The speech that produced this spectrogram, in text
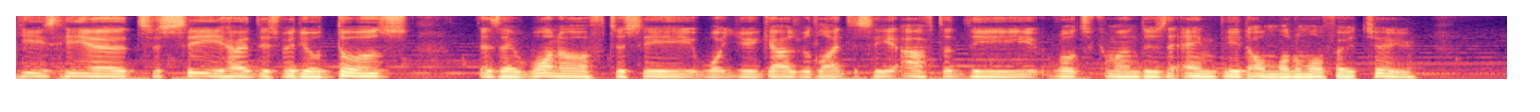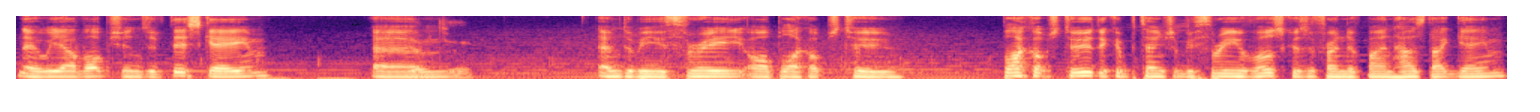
he's here to see how this video does as a one-off to see what you guys would like to see after the Road to Commanders ended on Modern Warfare 2. Now we have options of this game, um. MW3 or Black Ops 2. Black Ops 2, there could potentially be three of us because a friend of mine has that game.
